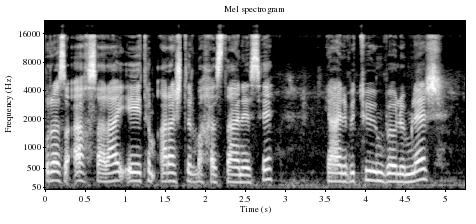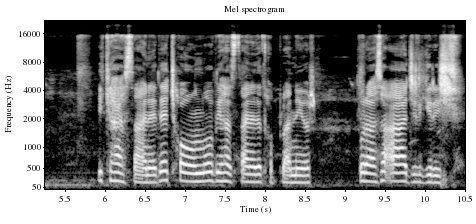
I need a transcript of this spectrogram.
Burası Aksaray Eğitim Araştırma Hastanesi. Yani bütün bölümler iki hastanede, çoğunluğu bir hastanede toplanıyor. Burası acil giriş.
